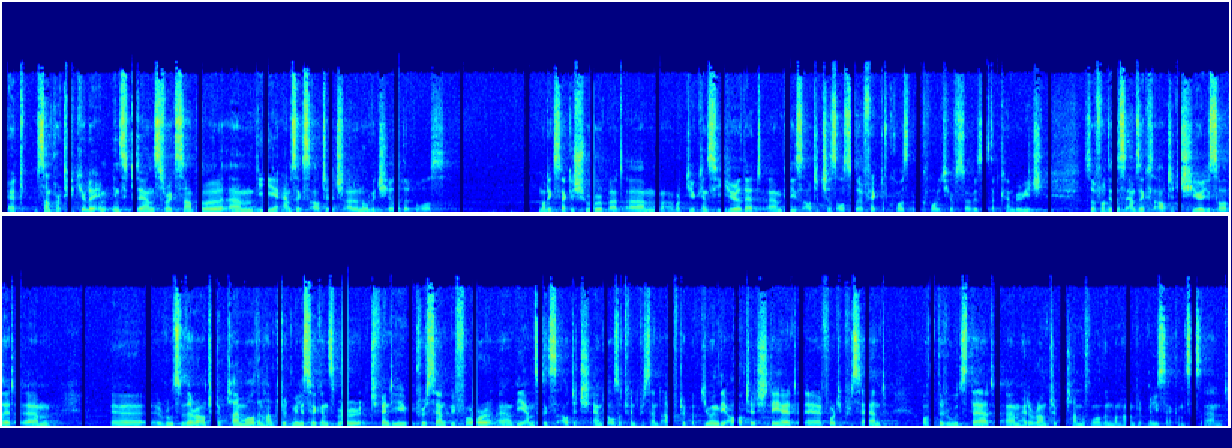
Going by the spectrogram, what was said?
at some particular incidents, for example, um, the AMS-IX outage, I don't know which year that was, not exactly sure, but um, what you can see here that um, these outages also affect, of course, the quality of service that can be reached. So for this AMS-IX outage here, you saw that um, routes with a round trip time more than 100 milliseconds were 20% before uh, the AMS-IX outage and also 20% after. But during the outage, they had 40% uh, of the routes that um, had a round trip time of more than 100 milliseconds. And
